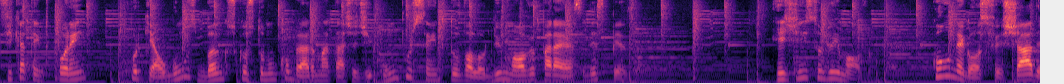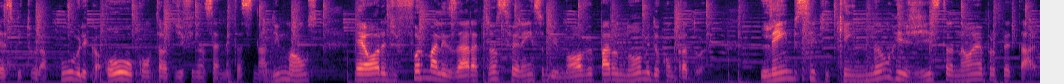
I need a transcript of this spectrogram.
Fique atento, porém, porque alguns bancos costumam cobrar uma taxa de 1% do valor do imóvel para essa despesa. Registro do imóvel. Com o negócio fechado e a escritura pública ou o contrato de financiamento assinado em mãos, é hora de formalizar a transferência do imóvel para o nome do comprador. Lembre-se que quem não registra não é proprietário.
